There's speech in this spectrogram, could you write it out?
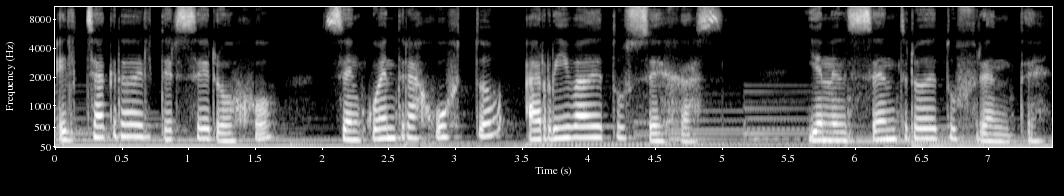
El chakra del tercer ojo se encuentra justo arriba de tus cejas y en el centro de tu frente.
